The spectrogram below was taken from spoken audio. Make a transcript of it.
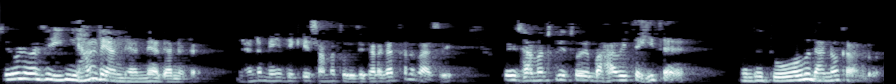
ඊට පස්සේ ඉන් එහාට යන්න යන්නේ දැනට. දැනට මේ දෙකේ සමතුලිත කරගත්තට පස්සේ ඔය සමතුලිත ඔය භාවිත හිත හොඳටම දන්නව කරන්න ඕනේ.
